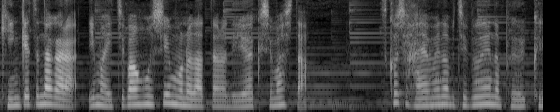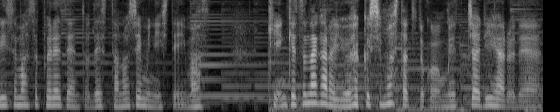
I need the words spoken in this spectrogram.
金欠ながら今一番欲しいものだったので予約しました。少し早めの自分へのクリスマスプレゼントです。楽しみにしています。金欠ながら予約しましたってところめっちゃリアルで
